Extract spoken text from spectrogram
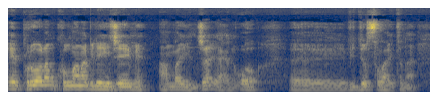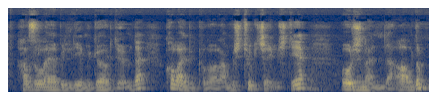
E, programı kullanabileceğimi anlayınca yani o e, video slaytını hazırlayabildiğimi gördüğümde kolay bir programmış, Türkçeymiş diye orijinalini de aldım.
